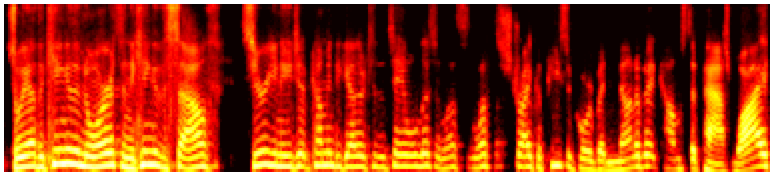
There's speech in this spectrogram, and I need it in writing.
So we have the king of the north and the king of the south, Syria and Egypt coming together to the table. Listen, let's let's strike a peace accord, but none of it comes to pass. Why?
